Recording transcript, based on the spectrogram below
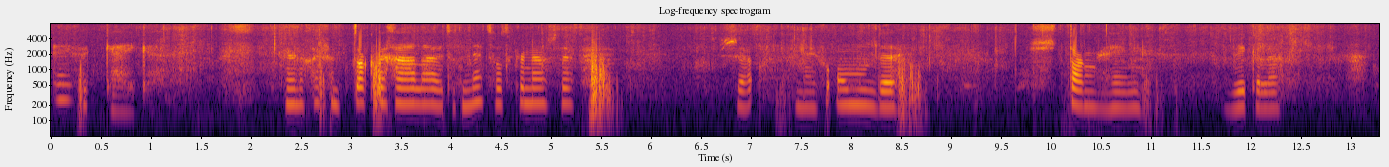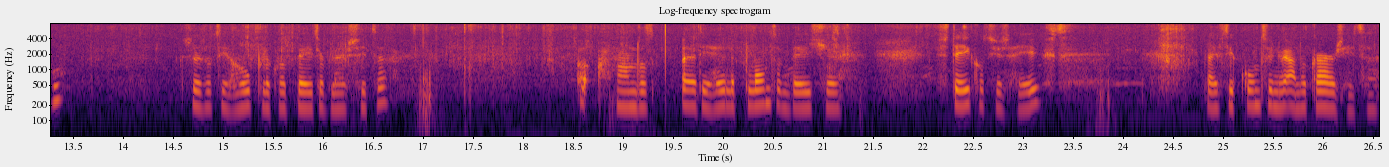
Even kijken. Hier nog even een tak weghalen uit het net wat ik ernaast heb. Zo, en even om de stang heen wikkelen. Oeh. Zodat hij hopelijk wat beter blijft zitten. Oh, maar omdat uh, die hele plant een beetje stekeltjes heeft, blijft hij continu aan elkaar zitten.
